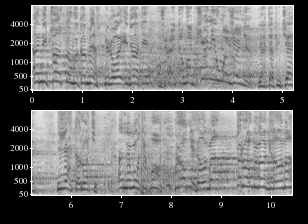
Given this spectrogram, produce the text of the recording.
а не то, что вы ко мне спиной идете? Слушай, это вообще не уважение. Я тебе отвечаю. Я, короче, одному типу руки заломал, второму ноги заломал.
